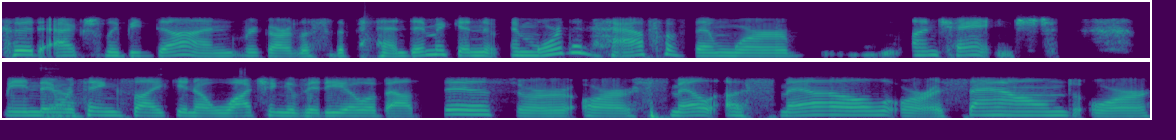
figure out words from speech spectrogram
could actually be done regardless of the pandemic, and, and more than half of them were were unchanged. I mean, there yeah. were things like you know watching a video about this, or or smell a smell, or a sound, or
